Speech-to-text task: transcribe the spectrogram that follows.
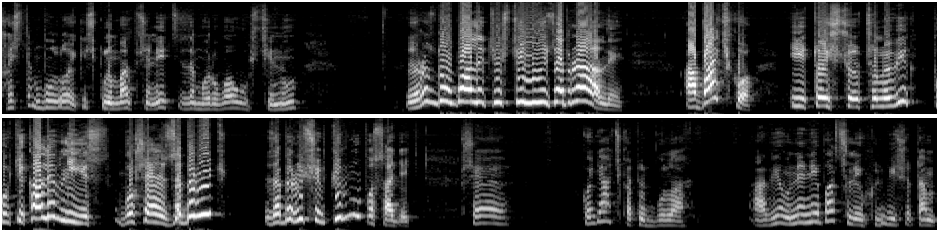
Щось там було, якийсь клумак пшениці замурував у стіну. Роздовбали цю стіну і забрали. А батько і той що чоловік повтікали в ліс, бо ще заберуть, заберуть, ще в тюрму посадять. Ще конячка тут була, а вони не бачили в хліві, що там.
